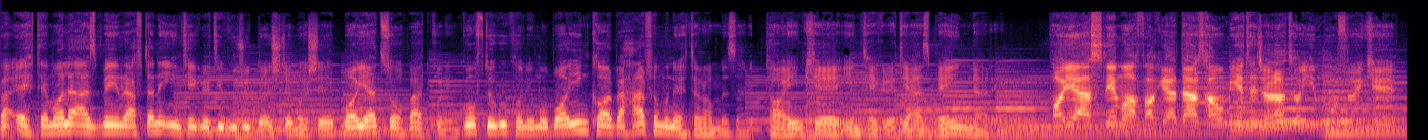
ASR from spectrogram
و احتمال از بین رفتن اینتگریتی وجود داشته باشه باید صحبت کنیم گفتگو کنیم و با این کار به حرفمون احترام بذاریم تا اینکه اینتگریتی از بین نره. پایه اصلی موفقیت در تمامی تجارت ها این موضوعی که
